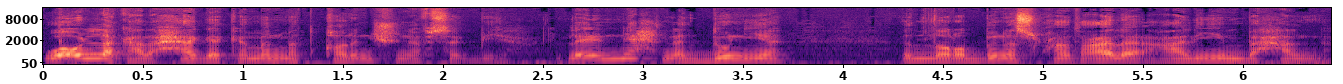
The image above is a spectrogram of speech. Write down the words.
واقول لك على حاجة كمان ما تقارنش نفسك بيها لأن إحنا الدنيا اللي ربنا سبحانه وتعالى عليم بحالنا.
